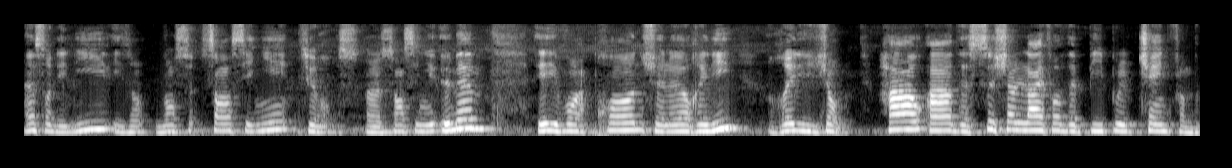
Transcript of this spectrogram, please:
Hein, sont des livres, ils vont s'enseigner euh, s'enseigner eux-mêmes et ils vont apprendre sur leur religion. How are the social life of the people changed from the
